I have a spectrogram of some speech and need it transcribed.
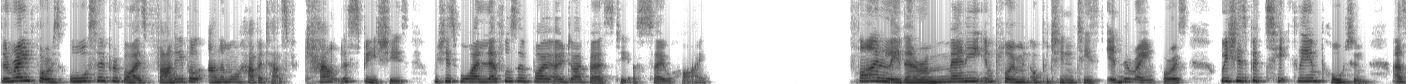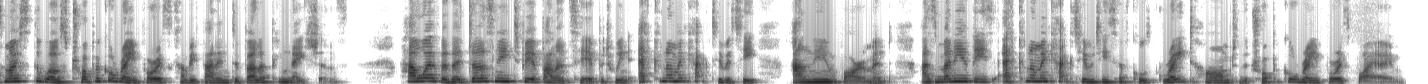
The rainforest also provides valuable animal habitats for countless species, which is why levels of biodiversity are so high. Finally, there are many employment opportunities in the rainforest, which is particularly important as most of the world's tropical rainforests can be found in developing nations. However, there does need to be a balance here between economic activity and the environment, as many of these economic activities have caused great harm to the tropical rainforest biome.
